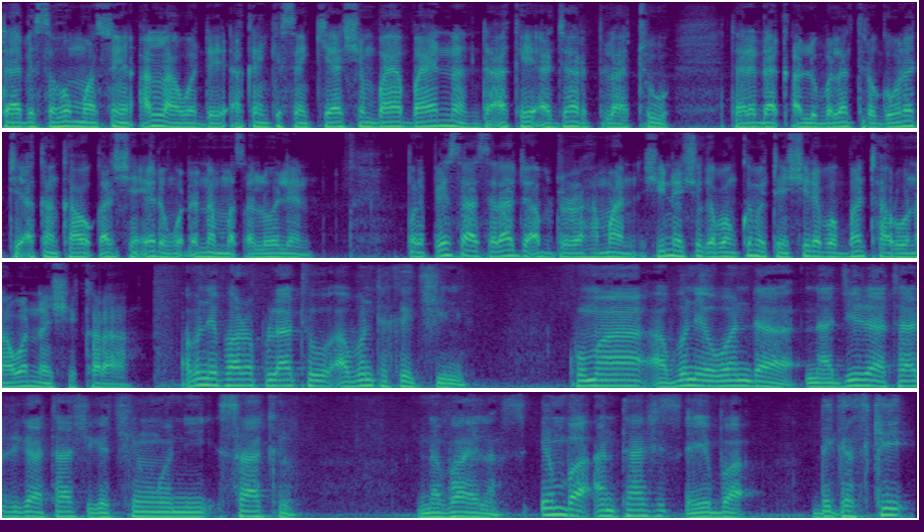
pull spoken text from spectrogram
ta bi sahun masu yin allah wadda akan kisan kiyashin baya bayan nan da aka yi a jihar plateau tare da kalubalantar gwamnati akan kawo ƙarshen irin waɗannan matsalolin. Farfesa siraju abdulrahman shine shugaban kwamitin shirya babban taro na wannan shekara. Abu ne fara plateau abun takaici ne kuma abu ne wanda najeriya ta riga ta shiga cikin wani cycle na violence. In ba an tashi tsaye ba da gaske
